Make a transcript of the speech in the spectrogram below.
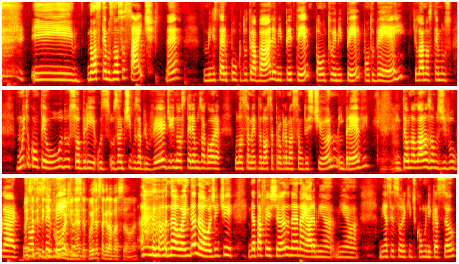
e nós temos nosso site, né? Ministério Público do Trabalho, mpt.mp.br, que lá nós temos muito conteúdo sobre os, os antigos Abril Verde e nós teremos agora o lançamento da nossa programação deste ano, em breve. Uhum. Então lá nós vamos divulgar Vai os nossos ser decidido eventos. hoje, né? Depois dessa gravação, né? não, ainda não. A gente ainda está fechando, né, Nayara, minha, minha, minha assessora aqui de comunicação.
